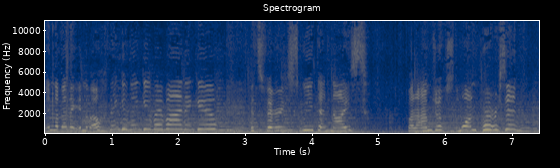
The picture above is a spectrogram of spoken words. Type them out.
In the bag, in the bag. Oh, thank you, thank you. Bye bye. Thank you. It's very sweet and nice, but I'm just one person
